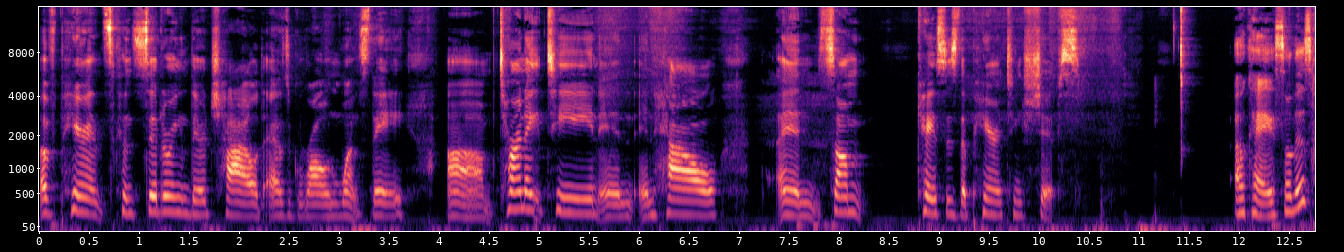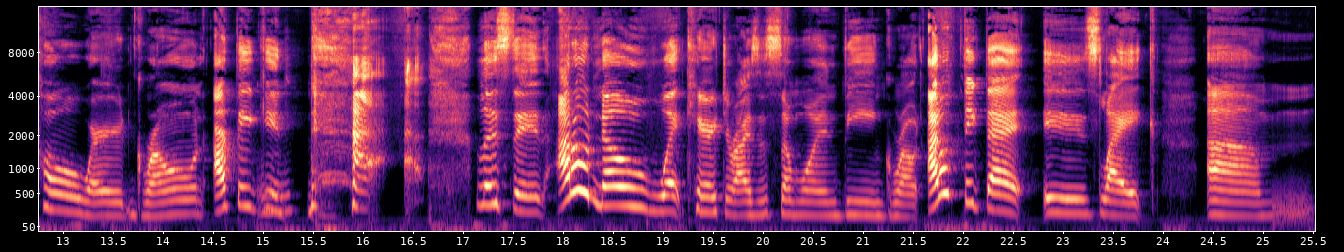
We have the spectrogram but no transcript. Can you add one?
of parents considering their child as grown once they um, turn 18 and, and how and some cases the parenting shifts okay so this whole word grown i think mm-hmm. it listen i don't know what characterizes someone being grown i don't think that is like um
